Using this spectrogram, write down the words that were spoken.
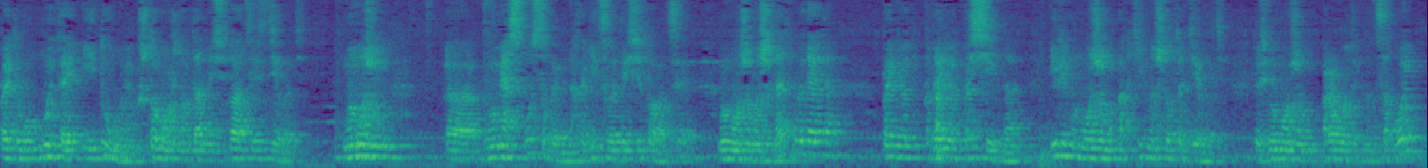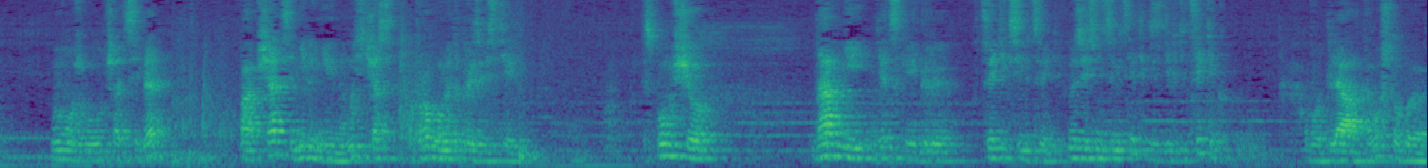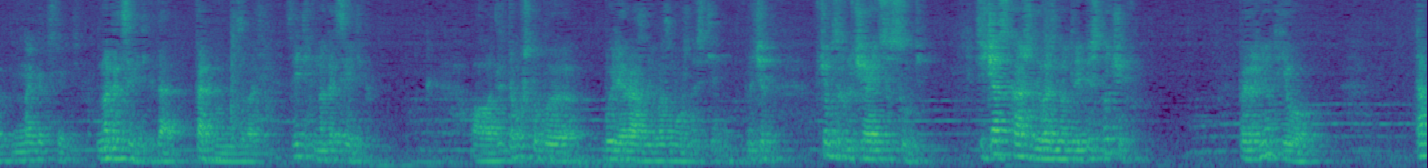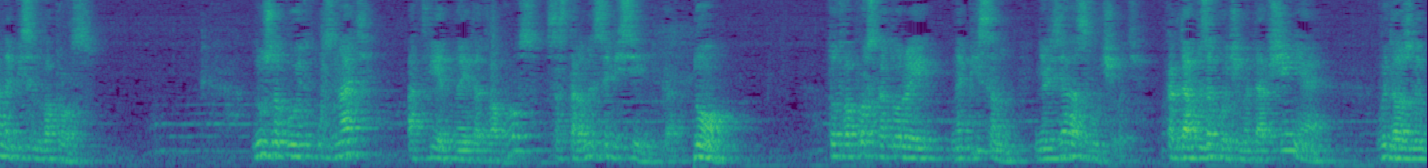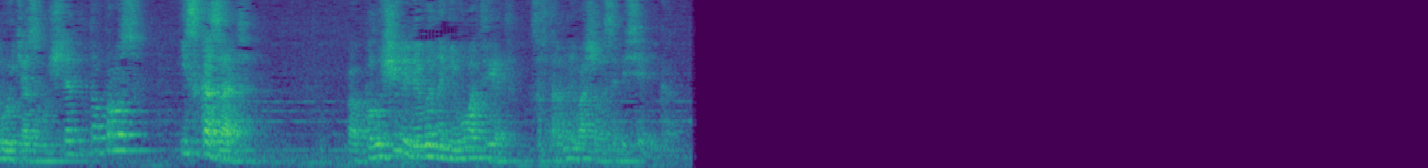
Поэтому мы-то и думаем, что можно в данной ситуации сделать. Мы можем э, двумя способами находиться в этой ситуации. Мы можем ожидать, когда это пойдет, подойдет пассивно, или мы можем активно что-то делать. То есть мы можем работать над собой, мы можем улучшать себя, пообщаться нелинейно. Мы сейчас попробуем это произвести. С помощью давней детской игры в цветик-семицветик. Ну, здесь не семицветик, здесь девятицветик. Вот, для того, чтобы... Многоцветик. Многоцветик, да, так будем называть. Цветик-многоцветик. А, для того, чтобы были разные возможности. Значит, в чем заключается суть? Сейчас каждый возьмет лепесточек, повернет его, там написан вопрос. Нужно будет узнать ответ на этот вопрос со стороны собеседника. Но тот вопрос, который написан, нельзя озвучивать. Когда мы закончим это общение, вы должны будете озвучить этот вопрос и сказать, получили ли вы на него ответ со стороны вашего собеседника.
